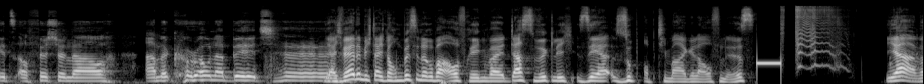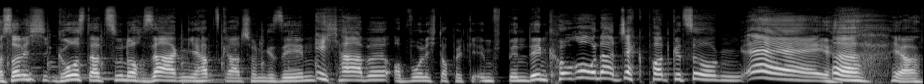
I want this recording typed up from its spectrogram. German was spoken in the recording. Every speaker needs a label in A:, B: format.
A: It's official now. I'm a Corona bitch.
B: ja, ich werde mich gleich noch ein bisschen darüber aufregen, weil das wirklich sehr suboptimal gelaufen ist. Ja, was soll ich groß dazu noch sagen? Ihr habt es gerade schon gesehen. Ich habe, obwohl ich doppelt geimpft bin, den Corona-Jackpot gezogen. Ey! Ah, ja.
